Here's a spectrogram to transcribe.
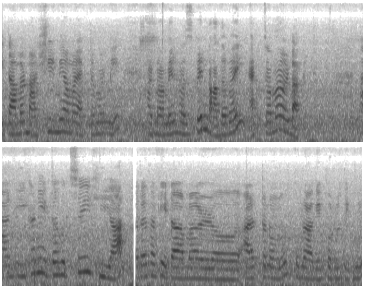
এটা আমার মাসির মেয়ে, আমার একটা আমার মেয়ে। আর মামের হাজব্যান্ড দাদা ভাই একটা মা, আর বাপি অ্যান্ড এইখানে এটা হচ্ছে হিয়া। দাদা থাকে, এটা আমার আর একটা ননদ, তোমরা আগের ফটো দেখলে।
